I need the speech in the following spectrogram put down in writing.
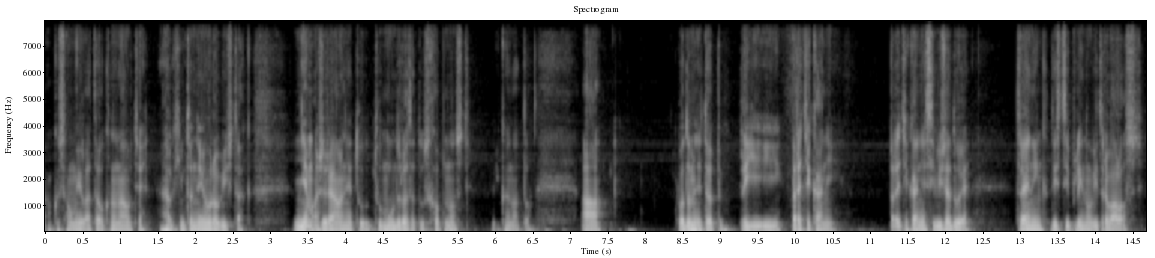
ako sa umýva to okno na aute. A kým to neurobíš, tak nemáš reálne tú, tú múdrosť a tú schopnosť vykonať to. A podobne to je pri pretekaní. Pretekanie si vyžaduje tréning, disciplínu, vytrvalosť.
